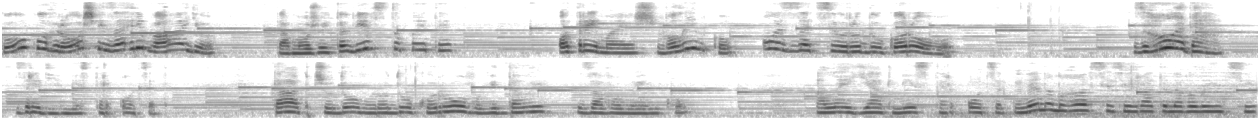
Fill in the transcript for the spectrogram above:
Купу грошей загрібаю, та можу й тобі вступити. Отримаєш волинку ось за цю руду корову. Згода, зрадів містер Оцет. Так чудову руду корову віддали за волинку. Але як містер Оцет не намагався зіграти на волинці,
